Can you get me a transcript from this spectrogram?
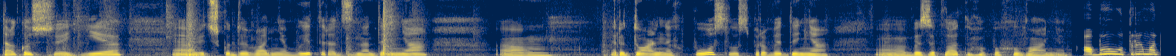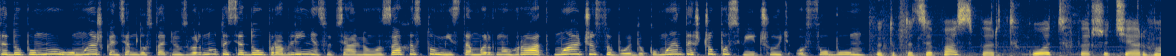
Також є відшкодування витрат з надання е, ритуальних послуг з проведення е, безоплатного поховання. Аби отримати допомогу, мешканцям достатньо звернутися до управління соціального захисту міста Мирноград, маючи з собою документи, що посвідчують особу. Ну, тобто це паспорт, код в першу чергу,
